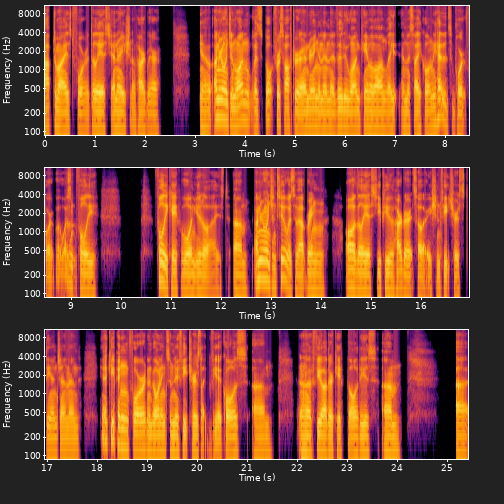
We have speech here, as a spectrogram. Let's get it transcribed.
optimized for the latest generation of hardware. You know, Unreal Engine 1 was built for software rendering, and then the Voodoo 1 came along late in the cycle, and we had support for it, but it wasn't fully fully capable and utilized. Um, Unreal Engine 2 was about bringing all the latest GPU hardware acceleration features to the engine and you know, keeping forward and building some new features like vehicles um, and a few other capabilities. Um, uh,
